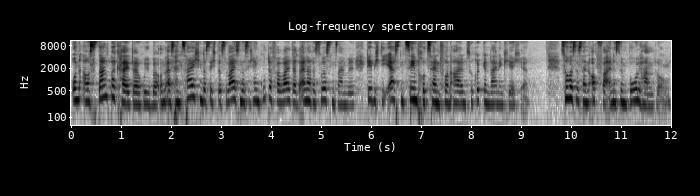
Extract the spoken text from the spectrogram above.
Und aus Dankbarkeit darüber und als ein Zeichen, dass ich das weiß und dass ich ein guter Verwalter deiner Ressourcen sein will, gebe ich die ersten 10% von allem zurück in deine Kirche. Sowas ist ein Opfer, eine Symbolhandlung.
